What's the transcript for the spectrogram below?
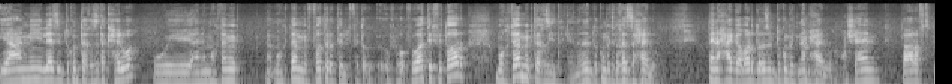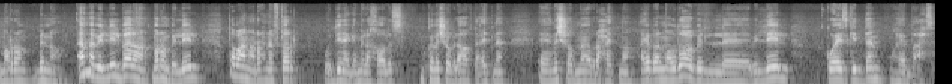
يعني لازم تكون تغذيتك حلوة ويعني مهتم مهتم في فترة الفطار في وقت الفطار مهتم بتغذيتك. يعني لازم تكون بتتغذى حلو. تاني حاجة برضو لازم تكون بتنام حلو عشان تعرف تتمرن بالنهار. أما بالليل بقى لو هنتمرن بالليل طبعا هنروح نفطر والدنيا جميلة خالص. ممكن نشرب القهوة بتاعتنا آه، نشرب مية براحتنا. هيبقى الموضوع بال... بالليل كويس جدا وهيبقى أحسن.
